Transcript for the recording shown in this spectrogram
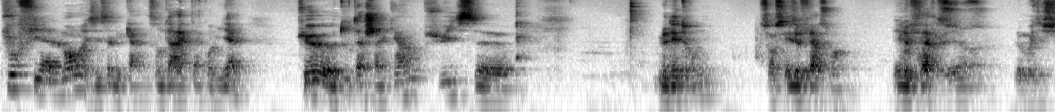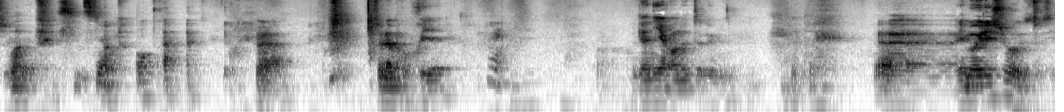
pour, finalement, et c'est ça le, son caractère convivial, que euh, tout à chacun puisse euh, le détourner et le faire soi. Et le faire. le modifier. c'est important. voilà. Se l'approprier. Gagner en autonomie. les mots et les choses,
